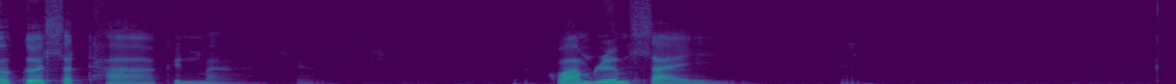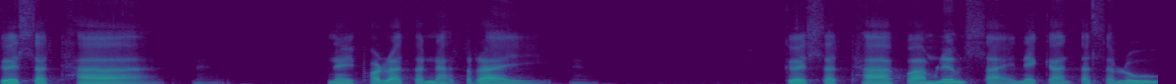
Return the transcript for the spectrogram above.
ก็เกิดศรัทธาขึ้นมา ความเรื่มใส เกิดศรัทธาในพระรัตนตรัยนะเกิดศรัทธาความเลื่อมใสในการตัสรู้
